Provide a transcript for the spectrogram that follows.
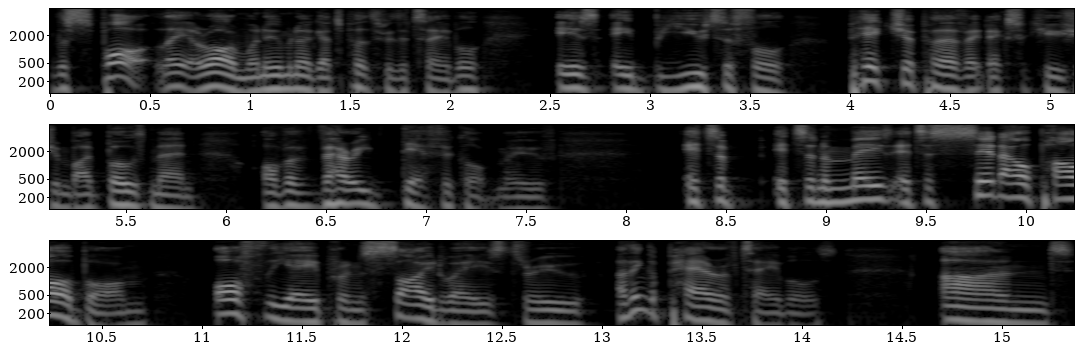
the spot later on when Umino gets put through the table is a beautiful, picture perfect execution by both men of a very difficult move. It's a it's an amazing it's a sit out power bomb off the apron sideways through I think a pair of tables, and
